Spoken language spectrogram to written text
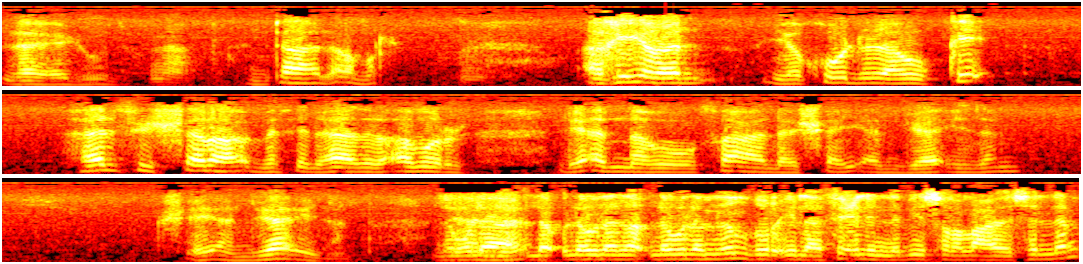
لا يجوز. نعم. انتهى الأمر. أخيرا يقول له قئ هل في الشرع مثل هذا الأمر لأنه فعل شيئا جائزا؟ شيئا جائزا. لولا لو, لو, لو لم ننظر إلى فعل النبي صلى الله عليه وسلم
